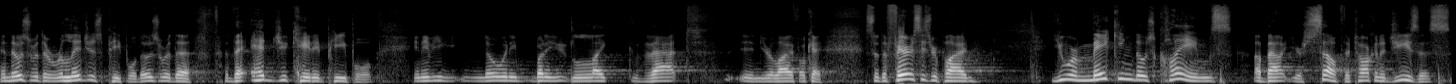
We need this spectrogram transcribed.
and those were the religious people, those were the, the educated people. Any of you know anybody like that in your life? Okay. So the Pharisees replied, You are making those claims about yourself. They're talking to Jesus.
